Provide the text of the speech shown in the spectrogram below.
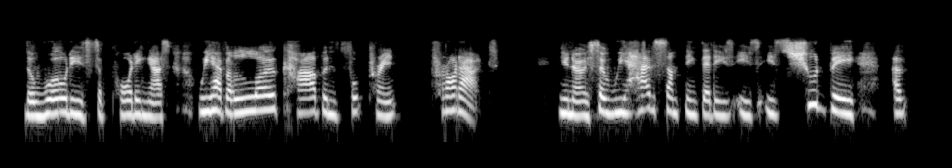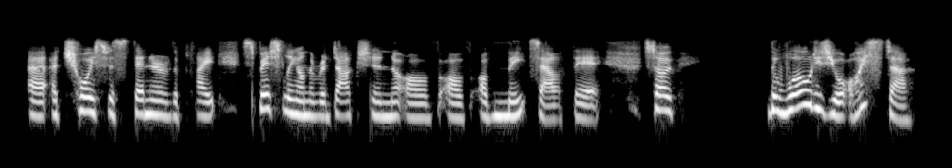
the world is supporting us. We have a low carbon footprint product you know so we have something that is is, is should be a, a choice for center of the plate especially on the reduction of, of of meats out there so the world is your oyster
